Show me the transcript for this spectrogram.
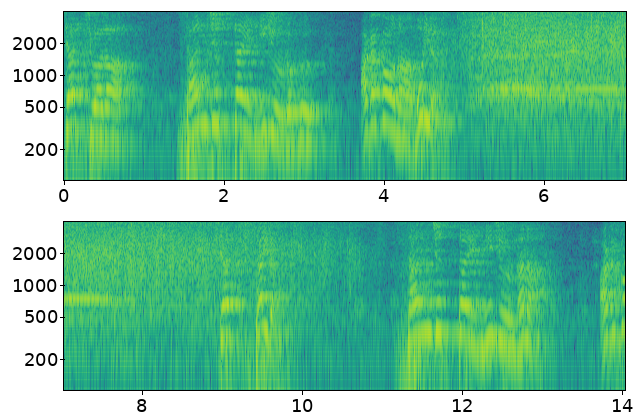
ジャッジ和田30対26赤コーナー守谷ジャッジ平30対27赤コ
